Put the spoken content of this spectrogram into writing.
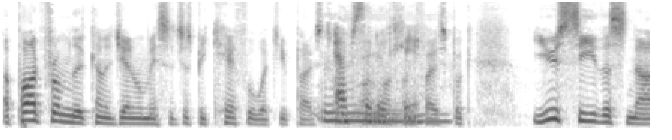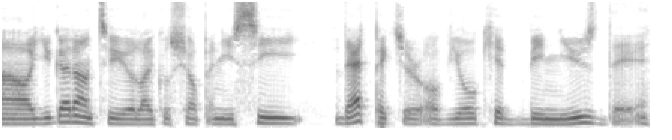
apart from the kind of general message, just be careful what you post on- on- Absolutely. on Facebook. You see this now. You go down to your local shop and you see that picture of your kid being used there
